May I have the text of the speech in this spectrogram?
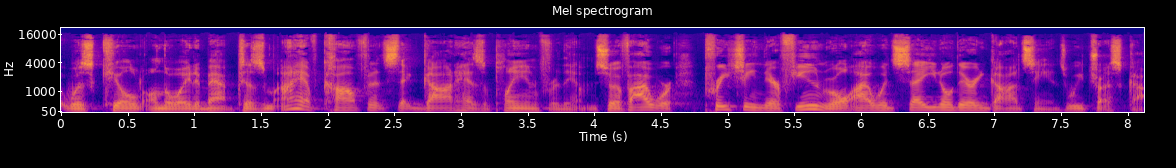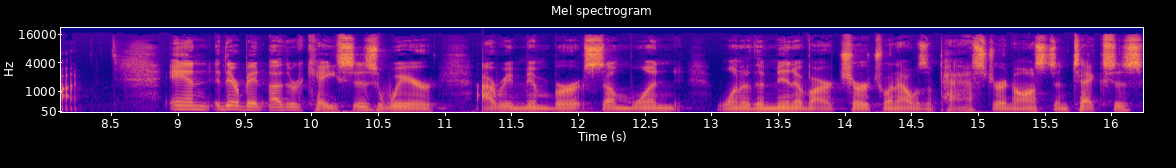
was killed on the way to baptism, I have confidence that God has a plan for them. So if I were preaching their funeral, I would say, you know, they're in God's hands. We trust God. And there have been other cases where I remember someone, one of the men of our church when I was a pastor in Austin, Texas,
